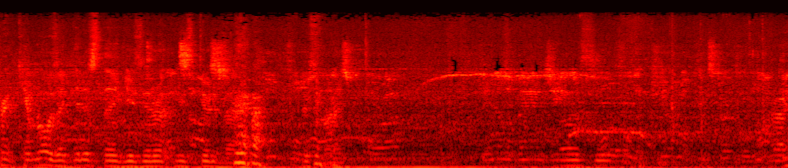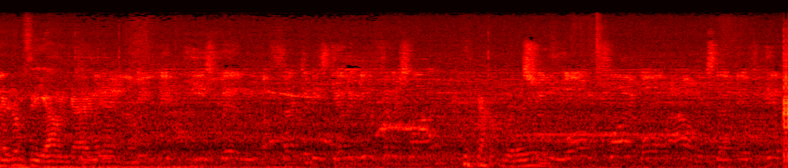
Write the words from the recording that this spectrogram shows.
Trent Kimbrel was like in his thing, he's doing it. He's doing it back. It's funny. Daniel Evangelista. Let's see. Hopefully Kimbrel can start to lock Oh, here comes the young guy I again. he's been effective. He's getting to the finish line. Two long fly ball outs that if hit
